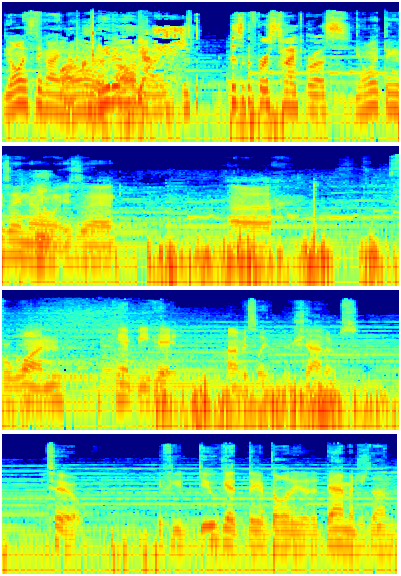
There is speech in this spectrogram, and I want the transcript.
The only thing I Well, know, I've heard- Neither have Yes. I. This, this is the first time for us. the only things I know is that, uh, for one, can't be hit. Obviously, they're shadows. Two, if you do get the ability to damage them,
